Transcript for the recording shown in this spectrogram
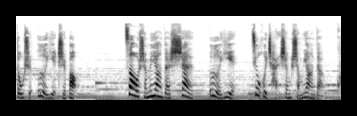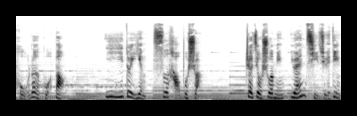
都是恶业之报。造什么样的善恶业，就会产生什么样的苦乐果报。一一对应，丝毫不爽，这就说明缘起决定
